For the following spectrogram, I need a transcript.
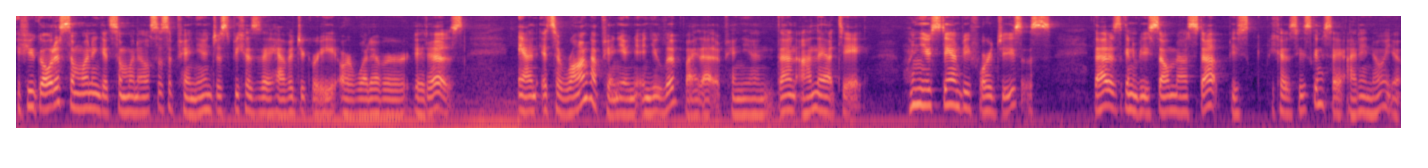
If you go to someone and get someone else's opinion just because they have a degree or whatever it is, and it's a wrong opinion and you live by that opinion, then on that day, when you stand before Jesus, that is going to be so messed up because he's going to say, I didn't know you.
